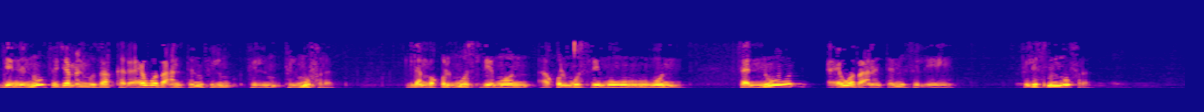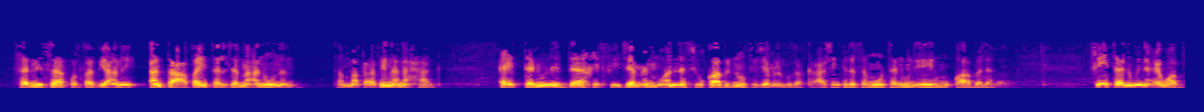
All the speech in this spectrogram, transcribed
لأن النون في جمع المذكر عوض عن التنوين في المفرد. لما أقول مسلم أقول مسلمون. فالنون عوض عن التنوين في الإيه؟ في الاسم المفرد. فالنساء قالت طيب يعني أنت أعطيت الجمع نونا. طب ما تعطينا أنا حاجة؟ أي التنوين الداخل في جمع المؤنث يقابل النون في جمع المذكر. عشان كده سموه تنوين إيه؟ مقابلة. في تنوين عوض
